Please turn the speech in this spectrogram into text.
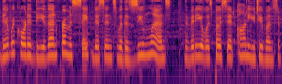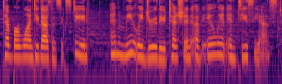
They recorded the event from a safe distance with a zoom lens. The video was posted on YouTube on September 1, 2016, and immediately drew the attention of alien enthusiasts.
